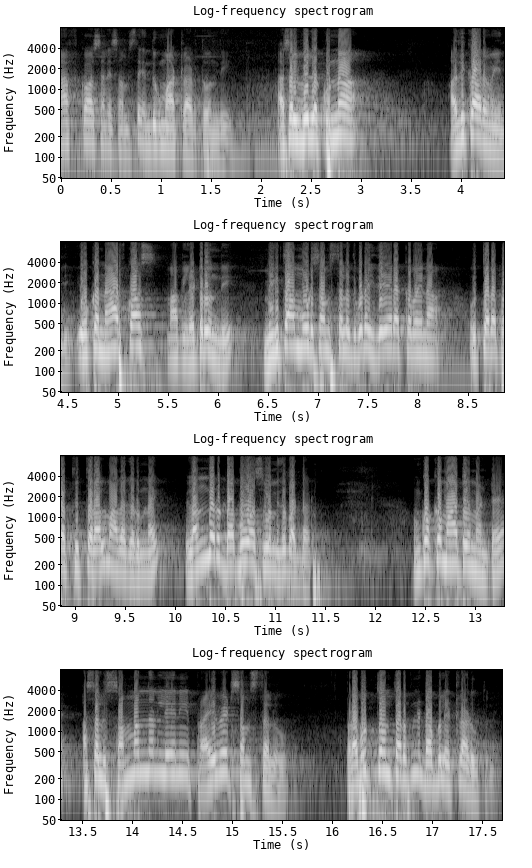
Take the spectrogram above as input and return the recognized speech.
నాఫ్కాస్ అనే సంస్థ ఎందుకు మాట్లాడుతోంది? అసలు వీళ్ళకున్న అధికారం ఏంది? ఒక నాఫ్కాస్ మాకు లెటర్ ఉంది. మిగతా మూడు సంస్థలది కూడా ఇదే రకమైన ఉత్తర ప్రత్యుత్తరాలు మా దగ్గర ఉన్నాయి. వీళ్ళందరూ డబ్బు వసూలు మీద పడ్డారు. ఇంకొక మాట ఏమంటే అసలు సంబంధం లేని ప్రైవేట్ సంస్థలు ప్రభుత్వం తరపున డబ్బులు ఎట్లా అడుగుతున్నాయి?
